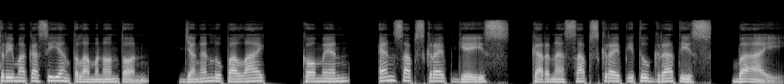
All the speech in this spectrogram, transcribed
terima kasih yang telah menonton, jangan lupa like, comment, and subscribe guys, karena subscribe itu gratis, bye.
